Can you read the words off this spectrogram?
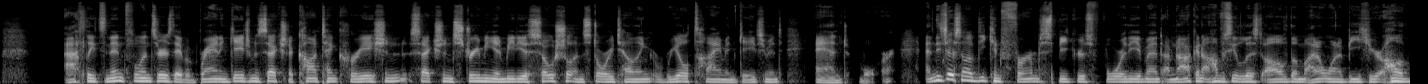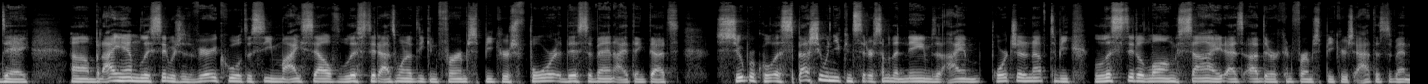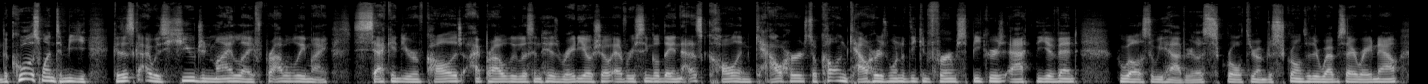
athletes and influencers. They have a brand engagement section, a content creation section, streaming and media, social and storytelling, real time engagement, and more. And these are some of the confirmed speakers for the event. I'm not going to obviously list all of them. I don't want to be here all day, um, but I am listed, which is very cool to see myself listed as one of the confirmed speakers for this event. I think that's super cool, especially when you consider some of the names that I am fortunate enough to be listed alongside as other confirmed speakers at this event. The coolest one to me, because this guy was huge in my life, probably my second year of college. I probably listened to his radio show every single day, and that is Colin Cowherd. So Colin Cowherd is one of the confirmed speakers at the event. Who else do we have here? Let's scroll through. I'm just scrolling through their website right now.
